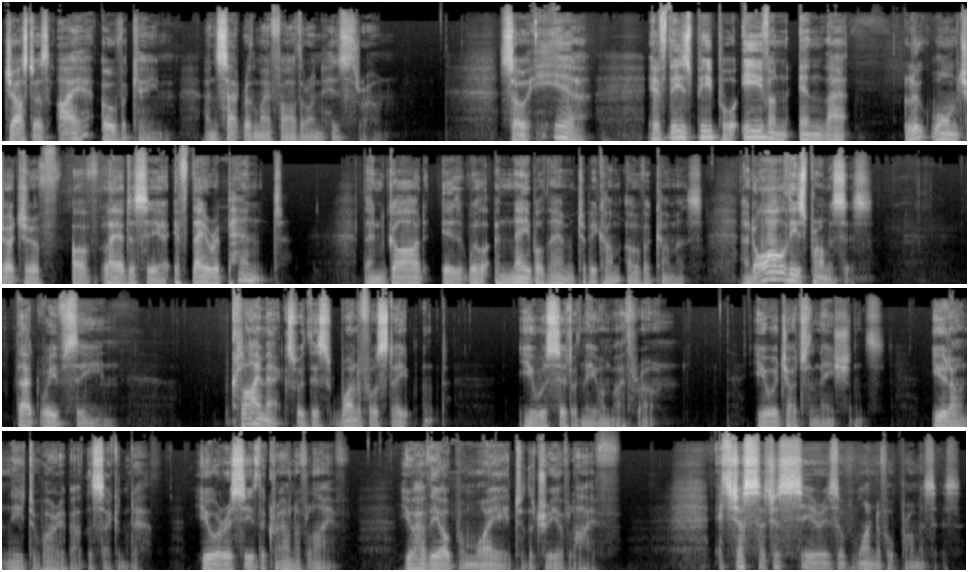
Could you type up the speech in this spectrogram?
just as I overcame and sat with my Father on his throne. So here, if these people, even in that lukewarm church of, of Laodicea, if they repent, then God is, will enable them to become overcomers. And all these promises that we've seen climax with this wonderful statement You will sit with me on my throne. You will judge the nations. You don't need to worry about the second death. You will receive the crown of life. You have the open way to the tree of life. It's just such a series of wonderful promises.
